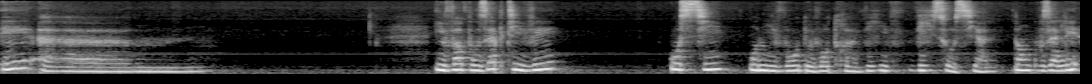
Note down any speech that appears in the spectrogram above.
Et euh, il va vous activer aussi au niveau de votre vie, sociale. Donc, vous allez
